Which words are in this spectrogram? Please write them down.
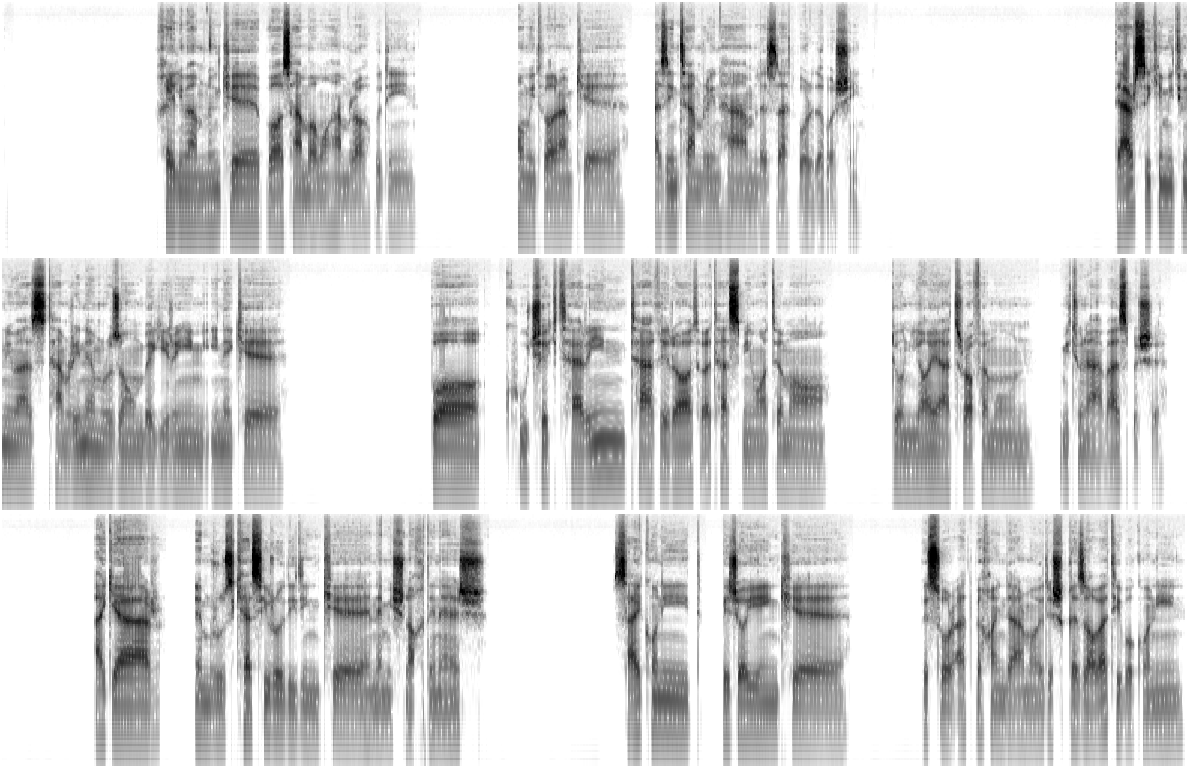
خیلی ممنون که باز هم با ما همراه بودین. امیدوارم که از این تمرین هم لذت برده باشین. درسی که می‌تونیم از تمرین امروزمون بگیریم اینه که با کوچکترین تغییرات و تصمیمات ما دنیای اطرافمون می‌تونه عوض بشه. اگر امروز کسی رو دیدین که نمیشناختینش سعی کنید به جای اینکه به سرعت بخواین در موردش قضاوتی بکنین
